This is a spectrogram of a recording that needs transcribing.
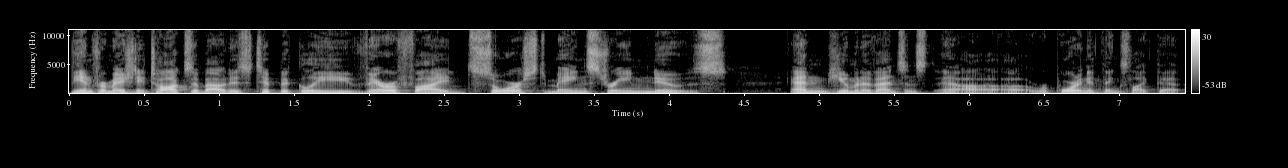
The information he talks about is typically verified, sourced, mainstream news and human events and uh, uh, uh reporting and things like that.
